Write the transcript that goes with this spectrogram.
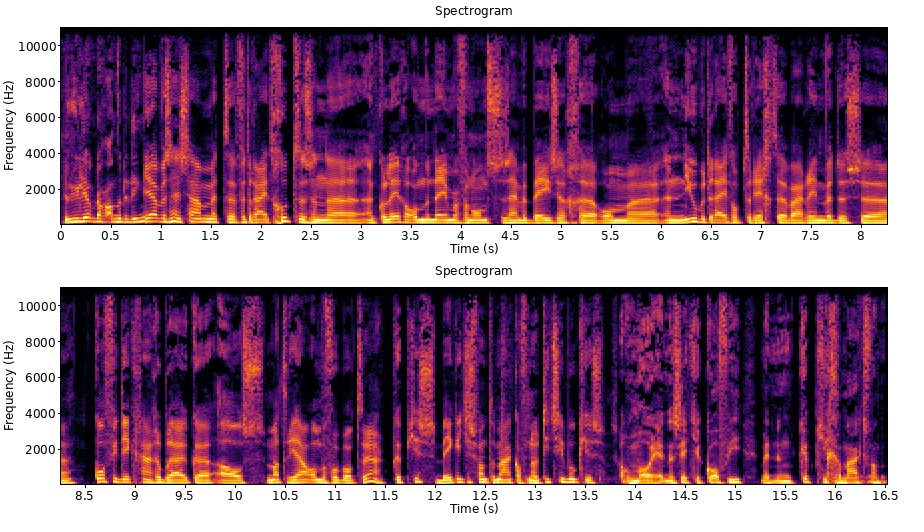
Doen jullie ook nog andere dingen? Ja, we zijn samen met uh, Verdraaid Goed, dus een, uh, een collega-ondernemer van ons, zijn we bezig uh, om een nieuw bedrijf op te richten. Waarin we dus koffiedik gaan gebruiken als materiaal om bijvoorbeeld ja, cupjes, bekertjes van te maken of notitieboekjes. Oh, mooi. En dan zet je koffie met een cupje gemaakt van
